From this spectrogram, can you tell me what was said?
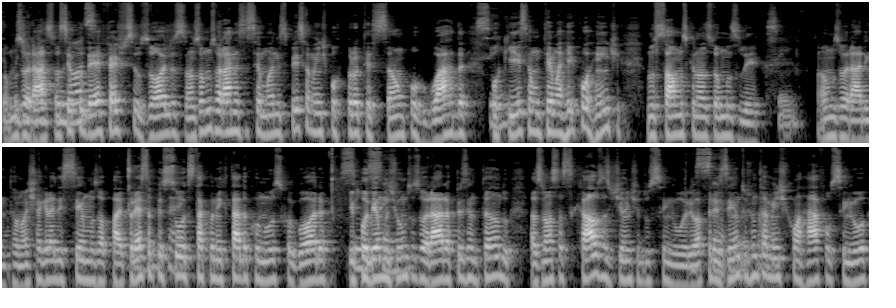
vamos orar. Se você nós. puder, feche os seus olhos. Nós vamos orar nessa semana, especialmente por proteção, por guarda, Sim. porque esse é um tema recorrente nos salmos que nós vamos ler. Sim. Vamos orar então. Nós te agradecemos, ó Pai, por essa pessoa que está conectada conosco agora Sim, e podemos Senhor. juntos orar apresentando as nossas causas diante do Senhor. Eu apresento juntamente com a Rafa, o Senhor,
